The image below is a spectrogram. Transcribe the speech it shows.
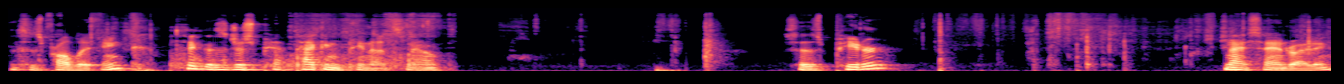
This is probably ink. I think this is just packing peanuts now says Peter. Nice handwriting.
